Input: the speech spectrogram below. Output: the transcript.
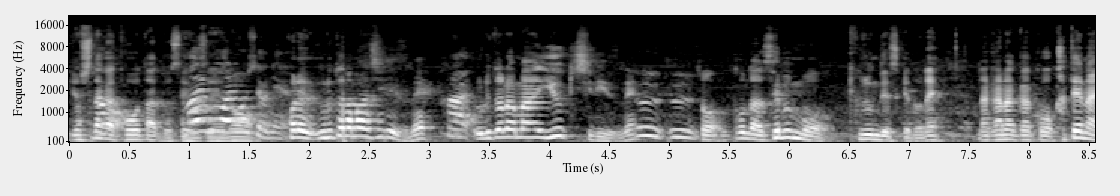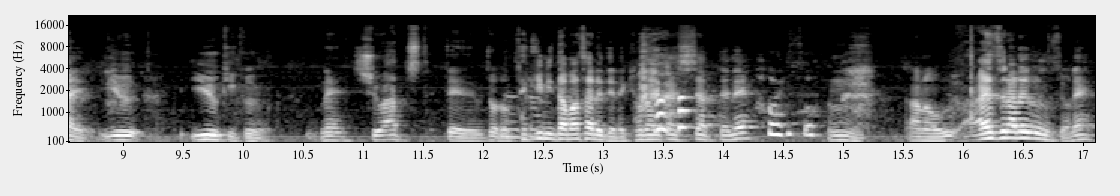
吉永光太先生のね。これウルトラマンシリーズね、はい。ウルトラマン勇気シリーズね、うんうん。そう今度はセブンも来るんですけどね。なかなかこう勝てないゆ勇気くんね。シュワッチってちょっと敵に騙されてね巨大化しちゃってね。う。うん。あの操られるんですよね。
